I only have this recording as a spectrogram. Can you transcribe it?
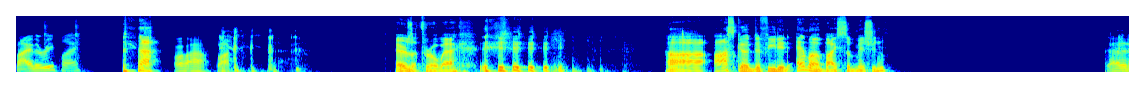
Buy the replay. Oh wow, fuck. There's a throwback. uh, Asuka defeated Emma by submission. That is,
